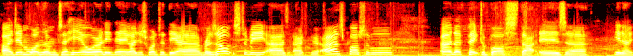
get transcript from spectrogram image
I didn't want them to heal or anything. I just wanted the uh, results to be as accurate as possible. And I've picked a boss that is, uh, you know,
